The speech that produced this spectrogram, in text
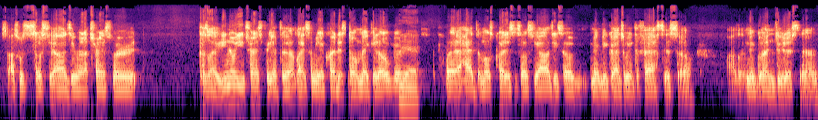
So I switched to sociology when I transferred. Cause like you know, when you transfer, you have to like some of your credits don't make it over. Yeah. But I had the most credits in sociology, so it made me graduate the fastest. So let me go ahead and do this then.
